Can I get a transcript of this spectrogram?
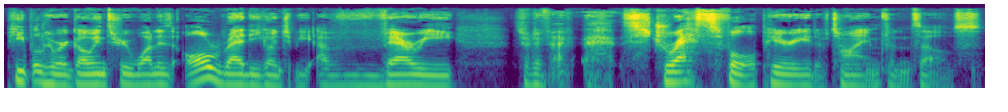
people who are going through what is already going to be a very sort of uh, stressful period of time for themselves?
